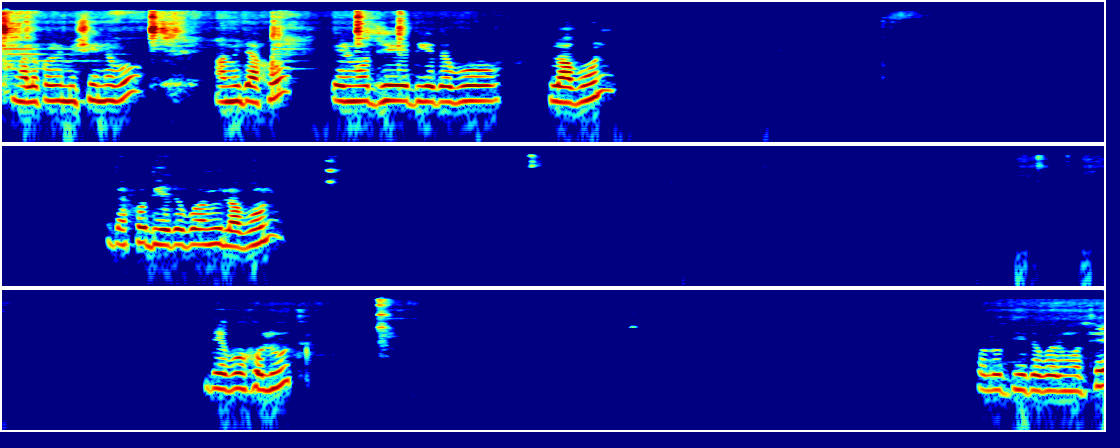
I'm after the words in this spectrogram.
ভালো করে মিশিয়ে নেব। আমি দেখো, এর মধ্যে দিয়ে দেব লবণ। দেখো, দিয়ে দেবো আমি লবণ। দেব হলুদ। হলুদ দিয়ে দেবো এর মধ্যে।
